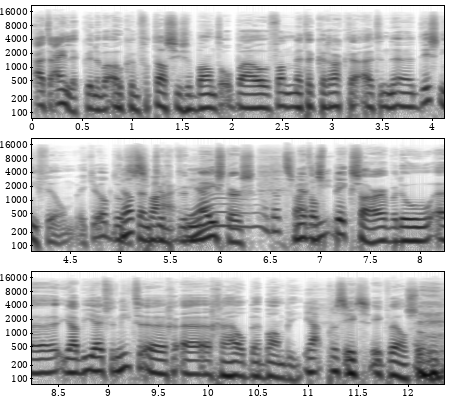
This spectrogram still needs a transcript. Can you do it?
uiteindelijk kunnen we ook een fantastische band opbouwen van met een karakter uit een eh, Disney-film. Weet je wel, Ik bedoel, dat, zijn waar. natuurlijk de Ja, meesters. dat is waar. Net als Pixar, Ik bedoel, ja, wie heeft er niet eh, ge- eh, gehuild bij Bambi? Ja, precies. Ik, ik wel, sorry.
